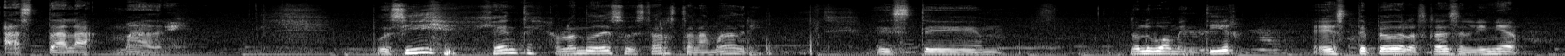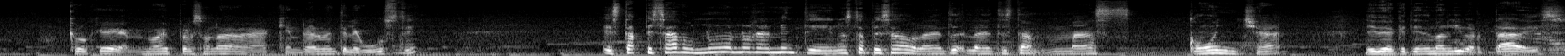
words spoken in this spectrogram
hasta la madre. Pues sí, gente, hablando de eso, de estar hasta la madre. Este, no le voy a mentir, este pedo de las clases en línea, creo que no hay persona a quien realmente le guste. Está pesado, no, no realmente, no está pesado, la neta, la está más concha, debido a que tienes más libertades.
